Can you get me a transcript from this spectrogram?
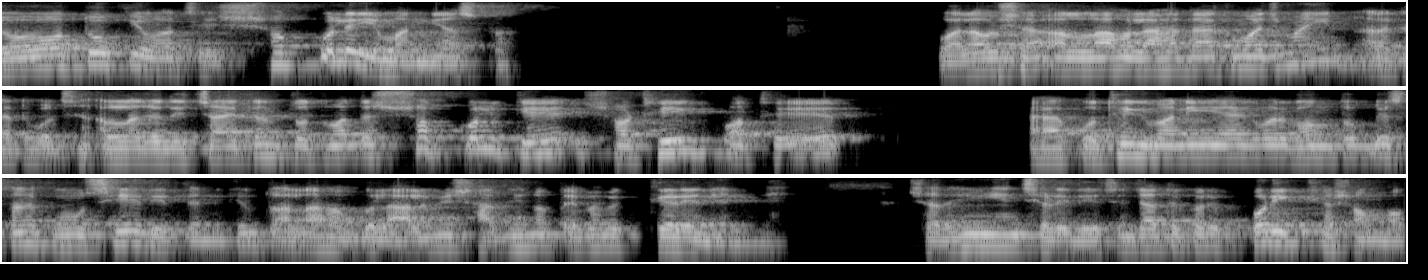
যত কেউ আছে সকলেই ইমান নিয়ে আসতো। আল্লাহ আজমাইন। আর বলছেন, আল্লাহ যদি চাইতেন তো তোমাদের সকলকে সঠিক পথের পথিক বানিয়ে একবার গন্তব্যস্থানে পৌঁছিয়ে দিতেন, কিন্তু আল্লাহ রব্বুল্লাহ আলমী স্বাধীনতা এভাবে কেড়ে নেননি। স্বাধীন ছেড়ে দিয়েছেন, যাতে করে পরীক্ষা সম্ভব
